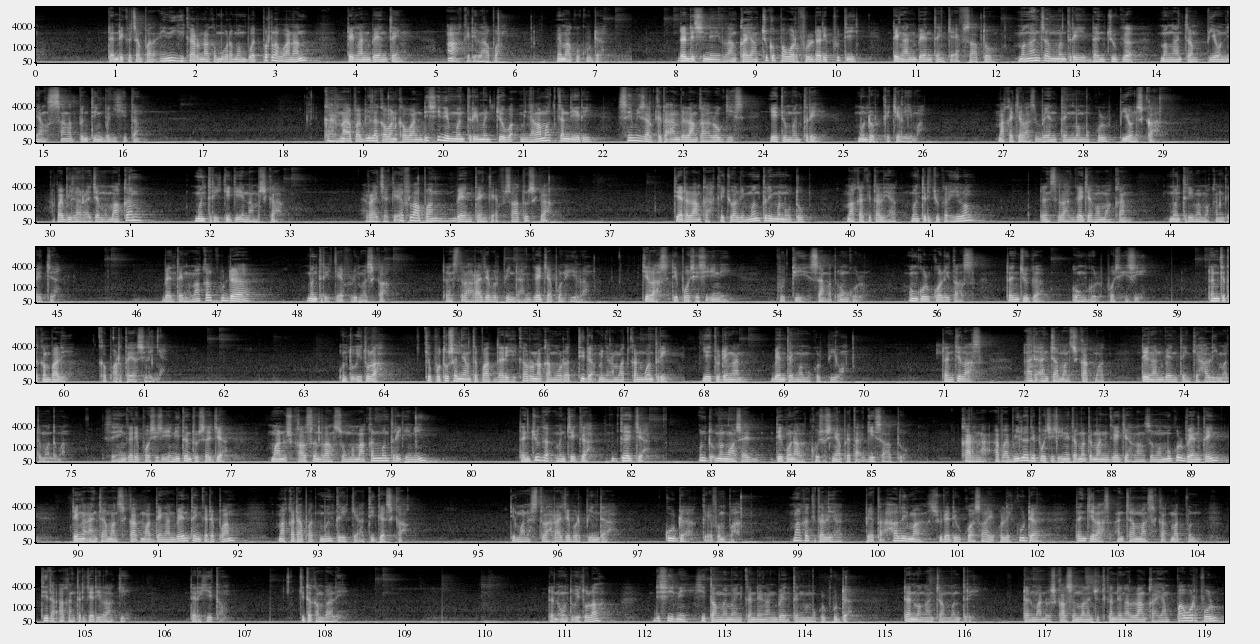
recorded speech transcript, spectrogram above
Dan di kesempatan ini Hikaru Nakamura membuat perlawanan dengan benteng A ke 8 memaku kuda. Dan di sini langkah yang cukup powerful dari putih dengan benteng ke F1 mengancam menteri dan juga mengancam pion yang sangat penting bagi hitam. Karena apabila kawan-kawan di sini menteri mencoba menyelamatkan diri, semisal kita ambil langkah logis, yaitu menteri mundur ke C5. Maka jelas benteng memukul pion skah Apabila raja memakan, menteri ke G6 skak. Raja ke F8, benteng ke F1 skak. Tiada langkah kecuali menteri menutup, maka kita lihat menteri juga hilang, dan setelah gajah memakan, menteri memakan gajah. Benteng memakan kuda, menteri ke F5 skak. Dan setelah raja berpindah, gajah pun hilang. Jelas di posisi ini, putih sangat unggul. Unggul kualitas dan juga unggul posisi dan kita kembali ke partai aslinya. Untuk itulah, keputusan yang tepat dari Hikaru Nakamura tidak menyelamatkan menteri, yaitu dengan benteng memukul pion. Dan jelas, ada ancaman skakmat dengan benteng ke H5 teman-teman. Sehingga di posisi ini tentu saja, Manus Carlsen langsung memakan menteri ini dan juga mencegah gajah untuk menguasai diagonal khususnya petak G1. Karena apabila di posisi ini teman-teman gajah langsung memukul benteng dengan ancaman skakmat dengan benteng ke depan, maka dapat menteri ke A3 skak. Di mana setelah raja berpindah kuda ke F4, maka kita lihat peta H5 sudah dikuasai oleh kuda dan jelas ancaman skakmat pun tidak akan terjadi lagi dari hitam. Kita kembali. Dan untuk itulah, di sini hitam memainkan dengan benteng memukul kuda dan mengancam menteri. Dan Magnus Carlsen melanjutkan dengan langkah yang powerful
